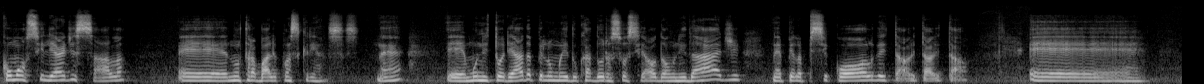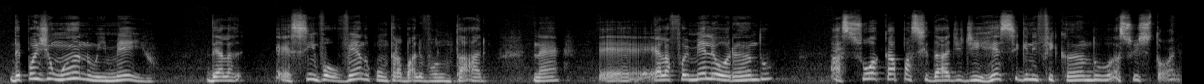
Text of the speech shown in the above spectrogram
como auxiliar de sala é, no trabalho com as crianças, né? É, monitoreada por uma educadora social da unidade, né, pela psicóloga e tal, e tal, e tal. É, depois de um ano e meio dela é, se envolvendo com o trabalho voluntário, né, é, ela foi melhorando a sua capacidade de ressignificando a sua história.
